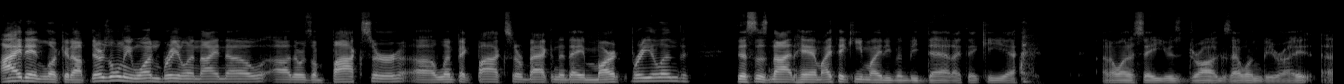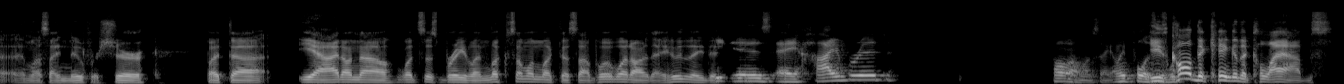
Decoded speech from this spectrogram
I didn't look it up. There's only one Breland I know. Uh, there was a boxer, uh, Olympic boxer back in the day, Mark Breland. This is not him. I think he might even be dead. I think he. Uh, I don't want to say used drugs. That wouldn't be right uh, unless I knew for sure. But uh, yeah, I don't know. What's this Breland? Look, someone look this up. Who, what are they? Who do they do? He is a hybrid. Hold on one second. Let me pull this. He's called the king of the collabs.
